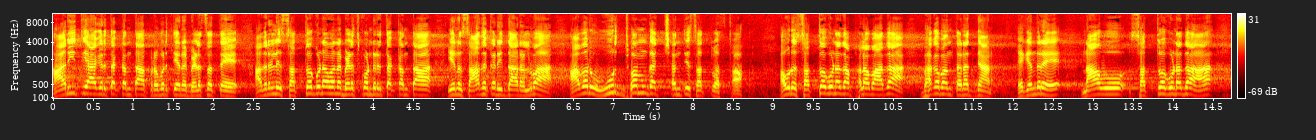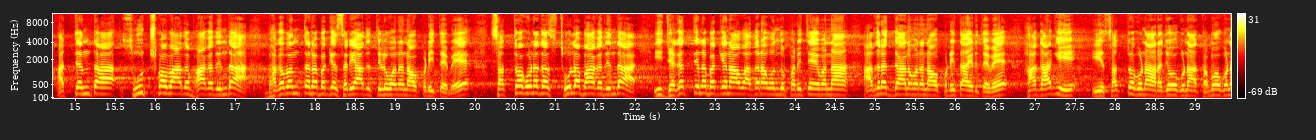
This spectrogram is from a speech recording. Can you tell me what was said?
ಆ ರೀತಿಯಾಗಿರ್ತಕ್ಕಂಥ ಪ್ರವೃತ್ತಿಯನ್ನು ಬೆಳೆಸುತ್ತೆ. ಅದರಲ್ಲಿ ಸತ್ವಗುಣವನ್ನು ಬೆಳೆಸ್ಕೊಂಡಿರ್ತಕ್ಕಂಥ ಏನು ಸಾಧಕರಿದ್ದಾರಲ್ವ? ಅವರು ಊರ್ಧ್ವಂ ಗಚ್ಚಂತಿ ಸತ್ವಸ್ಥ. ಅವರು ಸತ್ವಗುಣದ ಫಲವಾದ ಭಗವಂತನ ಜ್ಞಾನ. ಏಕೆಂದರೆ ನಾವು ಸತ್ವಗುಣದ ಅತ್ಯಂತ ಸೂಕ್ಷ್ಮವಾದ ಭಾಗದಿಂದ ಭಗವಂತನ ಬಗ್ಗೆ ಸರಿಯಾದ ತಿಳುವನ್ನು ನಾವು ಪಡಿತೇವೆ. ಸತ್ವಗುಣದ ಸ್ಥೂಲ ಭಾಗದಿಂದ ಈ ಜಗತ್ತಿನ ಬಗ್ಗೆ ನಾವು ಅದರ ಒಂದು ಪರಿಚಯವನ್ನು, ಅದರ ಜ್ಞಾನವನ್ನು ನಾವು ಪಡಿತಾ ಇರ್ತೇವೆ. ಹಾಗಾಗಿ ಈ ಸತ್ವಗುಣ, ರಜೋಗುಣ, ತಮೋಗುಣ,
